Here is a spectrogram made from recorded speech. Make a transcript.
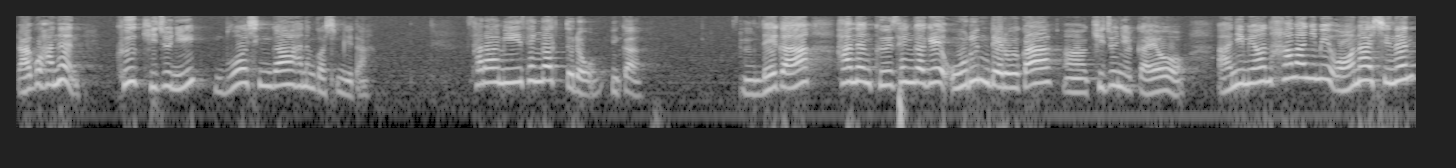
라고 하는 그 기준이 무엇인가 하는 것입니다. 사람이 생각대로 그러니까 음, 내가 하는 그 생각의 옳은 대로가 어, 기준일까요? 아니면 하나님이 원하시는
